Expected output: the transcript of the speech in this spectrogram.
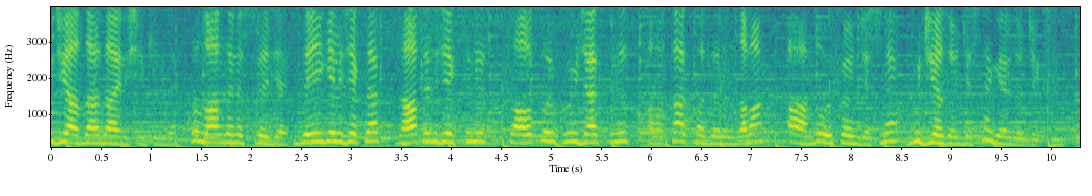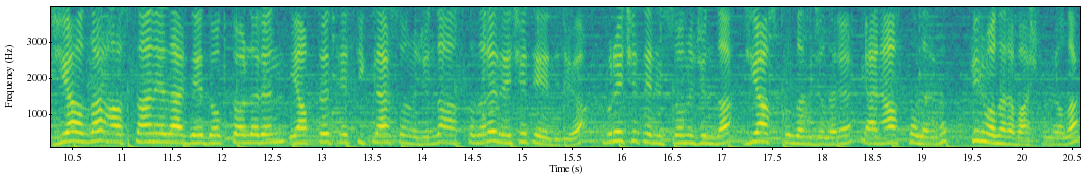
Bu cihazlar da aynı şekilde. Kullandığınız sürece size iyi gelecekler, rahat edeceksiniz, sağlıklı uyku uyuyacaksınız ama takmadığınız zaman anında uyku öncesine, bu cihaz öncesine geri döneceksiniz. Cihazlar hastanelerde doktorların yaptığı tetkikler sonucunda hastalara reçete ediliyor. Bu reçetenin sonucunda cihaz kullanıcıları yani hastalarımız firmalara başvuruyorlar.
